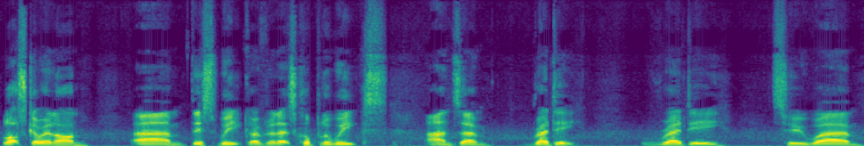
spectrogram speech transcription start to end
Lots going on um, this week over the next couple of weeks, and um, ready, ready to um,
